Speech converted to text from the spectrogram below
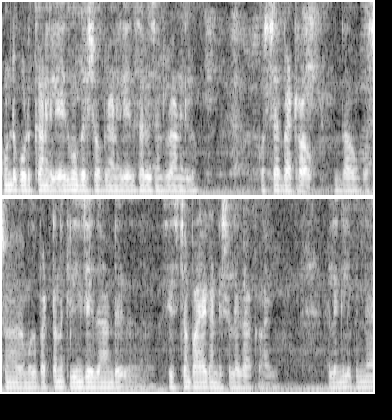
കൊണ്ട് കൊടുക്കുകയാണെങ്കിൽ ഏത് മൊബൈൽ ഷോപ്പിലാണെങ്കിലും ഏത് സർവീസ് സെന്ററിലാണെങ്കിലും കുറച്ച് ബെറ്റർ ആവും. എന്താവും? കുറച്ച് നമുക്ക് പെട്ടെന്ന് ക്ലീൻ ചെയ്താണ്ട് സിസ്റ്റം പഴയ കണ്ടീഷനിലേക്ക് ആക്കണമായി അല്ലെങ്കിൽ പിന്നെ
